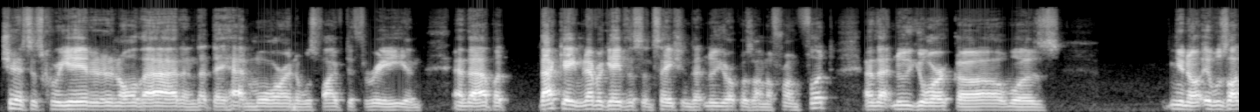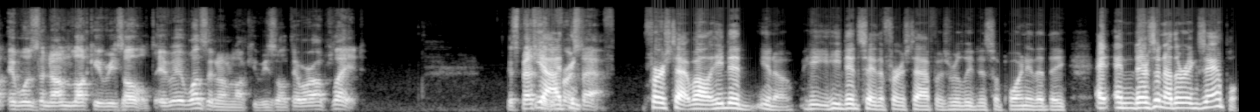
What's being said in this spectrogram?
chances created and all that, and that they had more, and it was five to three, and and that, but that game never gave the sensation that New York was on the front foot and that New York uh, was. You know, it was it was an unlucky result. It, it was an unlucky result. They were outplayed, especially Yeah, the first half. first half well he did you know he he did say the first half was really disappointing that they and, and there's another example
